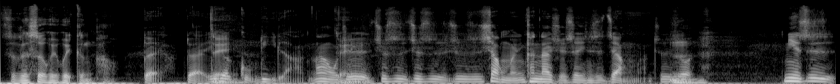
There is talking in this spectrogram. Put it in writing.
这个社会会更好。对啊，对，一个鼓励啦。那我觉得就是就是就是像我们看待学生也是这样嘛，就是说，你也是。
